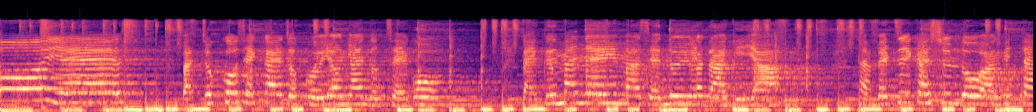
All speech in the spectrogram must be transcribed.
오예스 맛 좋고 색깔 좋고 영양도 최고. 깔끔한 내 입맛에 우유가 딱이야. 단백질 칼슘도 왕비타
